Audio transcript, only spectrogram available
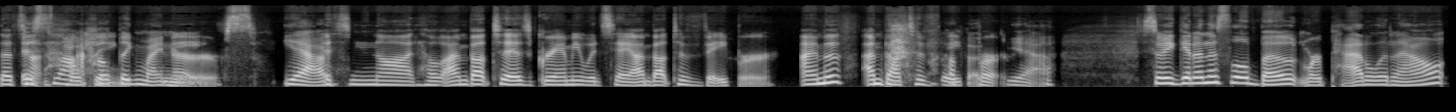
that's It's not helping, my me. nerves. Yeah. It's not help. I'm about to, as Grammy would say, I'm about to vapor. I'm a, I'm about to vapor. Yeah. So we get in this little boat and we're paddling out.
